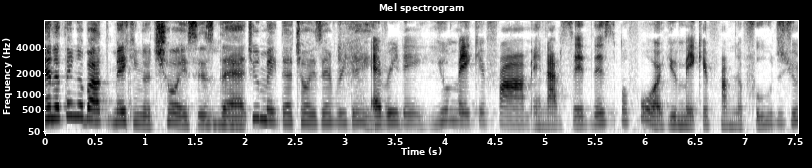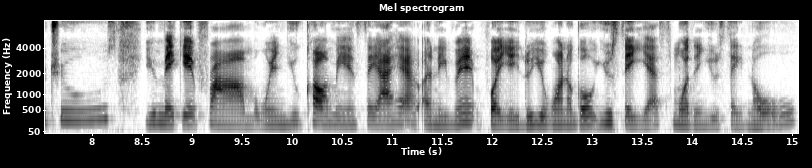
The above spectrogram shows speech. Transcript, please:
And the thing about making a choice is mm-hmm. that you make that choice every day. Every day. You make it from, and I've said this before, you make it from the foods you choose. You make it from when you call me and say, I have an event for you. Do you want to go? You say yes more than you say no.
